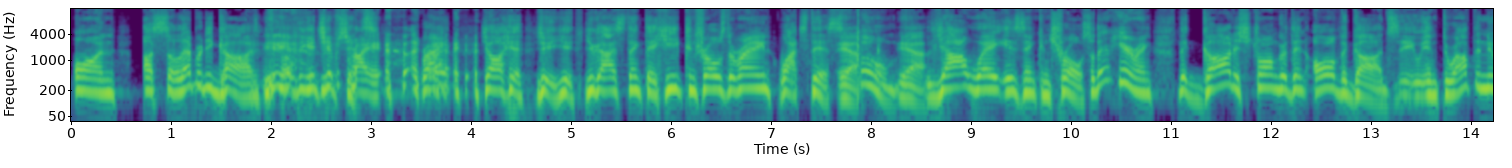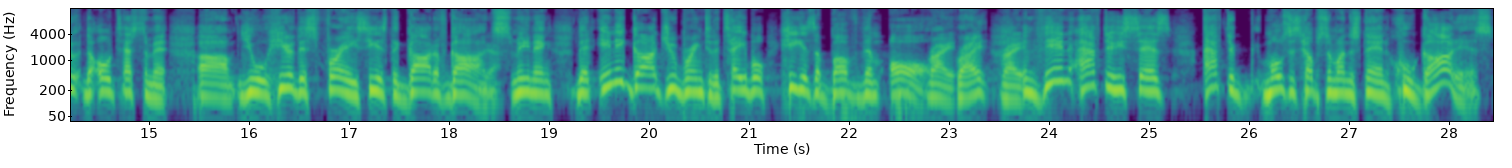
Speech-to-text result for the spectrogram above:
on a celebrity god Yeah. of the Egyptians. Right. right? Right. Y'all, you, you, guys think that he controls the rain? Watch this. Yeah. Boom. Yeah. Yahweh is in control. So they're hearing that God is stronger than all the gods. And throughout the new, the Old Testament, um, you will hear this phrase: "He is the God of gods," meaning that any god you bring to the table, He is above them all. Right. Right. Right. And then after he says, after Moses helps them understand who God is,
